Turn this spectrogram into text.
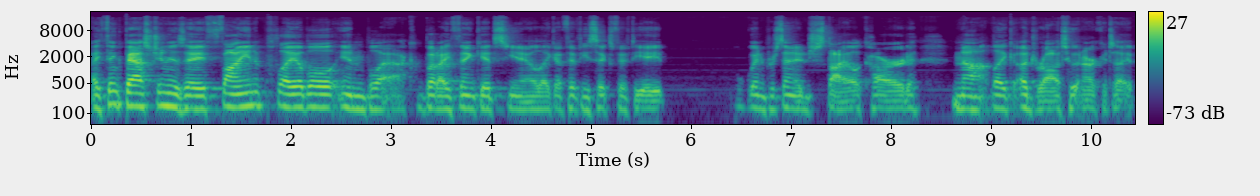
I think Bastion is a fine playable in black, but I think it's, you know, like a 56 58 win percentage style card, not like a draw to an archetype.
